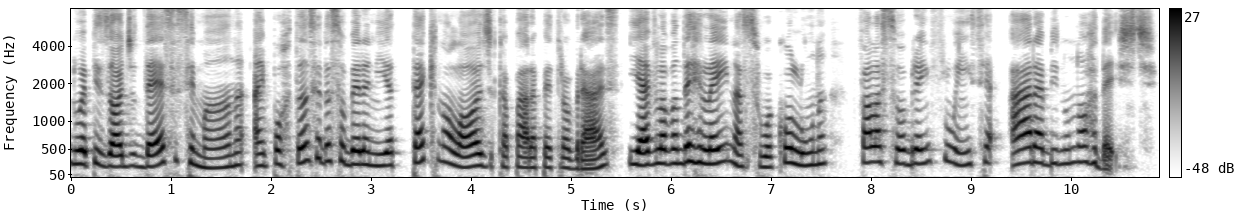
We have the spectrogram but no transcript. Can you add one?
No episódio dessa semana a importância da soberania tecnológica para a Petrobras e Évila Vanderlei, na sua coluna, fala sobre a influência árabe no Nordeste.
